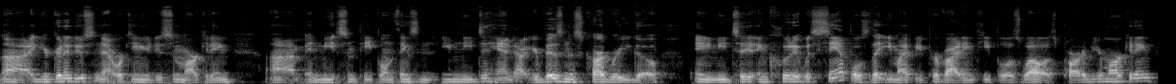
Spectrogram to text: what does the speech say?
uh, you're going to do some networking, you do some marketing, um, and meet some people and things. And you need to hand out your business card where you go, and you need to include it with samples that you might be providing people as well as part of your marketing.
